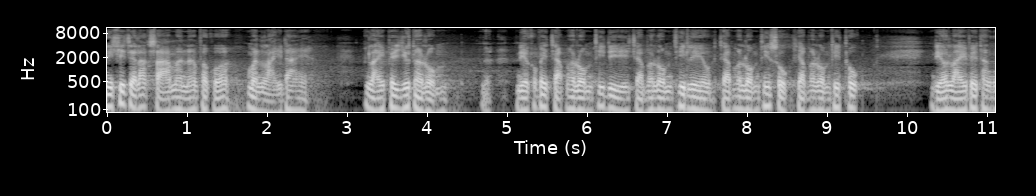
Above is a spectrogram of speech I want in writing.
นี่คิดจะรักษามันนะปรากฏว่ามันไหลได้ ไหลไปยึดอารมณ์เดี๋ยวก็ไปจับอารมณ์ที่ดีจับอารมณ์ที่เลวจับอารมณ์ที่สุขจับอารมณ์ที่ทุกข์เดี๋ยวไหลไปทาง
